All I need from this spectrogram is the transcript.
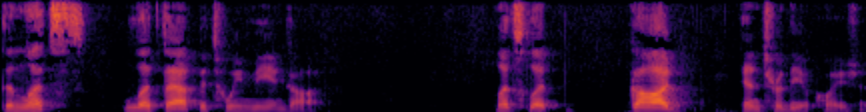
then let's let that between me and God. Let's let God enter the equation.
